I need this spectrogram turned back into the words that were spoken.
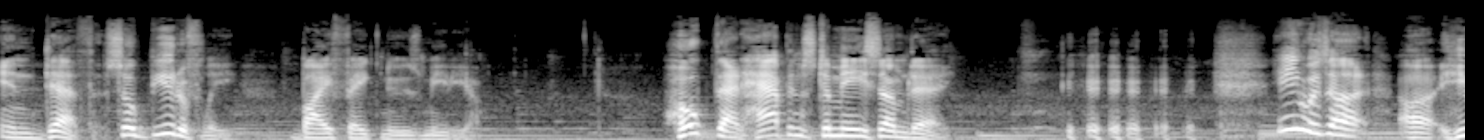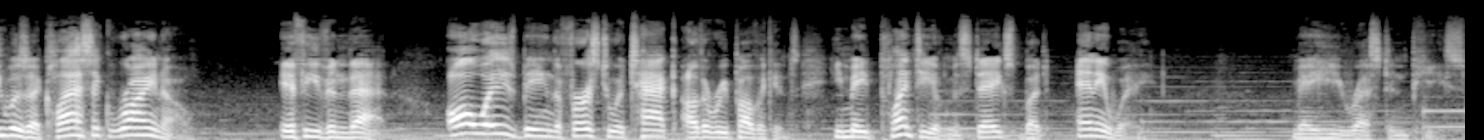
in death so beautifully by fake news media. Hope that happens to me someday. he was a uh, he was a classic RINO, if even that. Always being the first to attack other Republicans. He made plenty of mistakes, but anyway, may he rest in peace.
